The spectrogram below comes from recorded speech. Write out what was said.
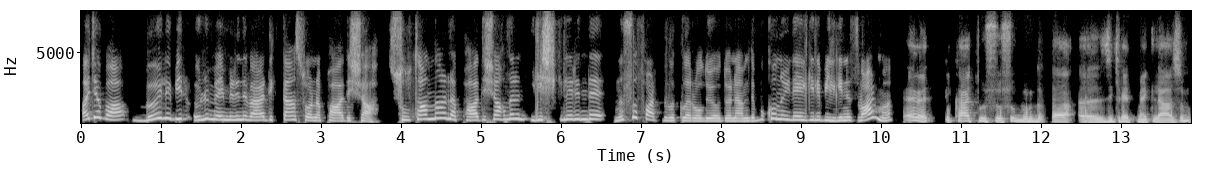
acaba böyle bir ölüm emrini verdikten sonra padişah sultanlarla padişahların ilişkilerinde nasıl farklılıklar oluyor o dönemde? Bu konuyla ilgili bilginiz var mı? Evet birkaç hususu burada e, zikretmek lazım.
